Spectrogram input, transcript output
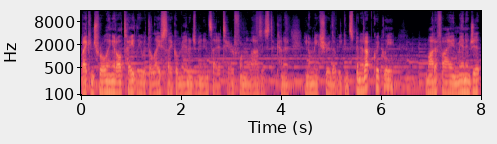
By controlling it all tightly with the lifecycle management inside of Terraform allows us to kind of you know make sure that we can spin it up quickly, modify and manage it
